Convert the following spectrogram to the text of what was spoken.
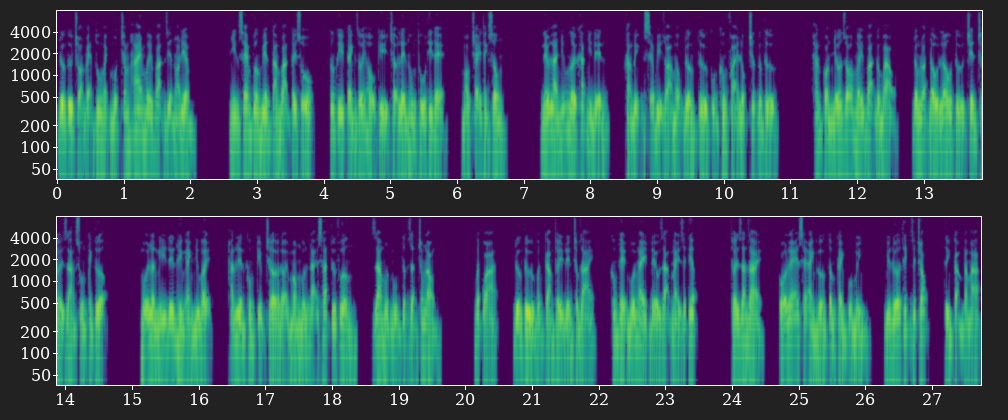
đường từ chọn vẹn thu hoạch một trăm hai mươi vạn diễn hóa điểm. Nhìn xem phương viên tám vạn cây số cương khí cảnh giới hậu kỳ trở lên hung thú thi thể, máu chảy thành sông. Nếu là những người khác nhìn đến, khẳng định sẽ bị dọa mộng đường từ cũng không phải lúc trước đường từ hắn còn nhớ rõ mấy vạn đồng bào, đồng loạt đầu lâu từ trên trời giáng xuống cảnh tượng. Mỗi lần nghĩ đến hình ảnh như vậy, hắn liền không kịp chờ đợi mong muốn đại sát tứ phương, ra một ngụm tức giận trong lòng. Bất quá, đường từ vẫn cảm thấy đến chậm rãi, không thể mỗi ngày đều dạng này giết tiếp. Thời gian dài, có lẽ sẽ ảnh hưởng tâm cảnh của mình, biến nữa thích giết chóc, tình cảm đạm mạc.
